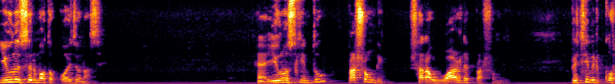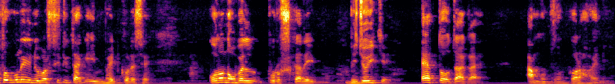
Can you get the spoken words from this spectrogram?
ইউনুসের মতো কয়জন আছে? হ্যাঁ ইউনুস কিন্তু প্রাসঙ্গিক, সারা ওয়ার্ল্ডে প্রাসঙ্গিক। পৃথিবীর কতগুলো ইউনিভার্সিটি তাকে ইনভাইট করেছে? কোনো নোবেল পুরস্কারী বিজয়ীকে এত জায়গায় আমন্ত্রণ করা হয়নি।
